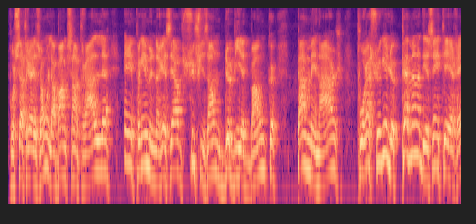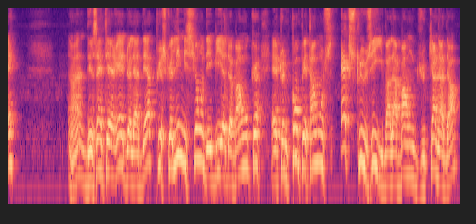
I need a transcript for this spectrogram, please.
Pour cette raison, la Banque centrale imprime une réserve suffisante de billets de banque par ménage pour assurer le paiement des intérêts, hein, des intérêts de la dette, puisque l'émission des billets de banque est une compétence exclusive à la Banque du Canada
